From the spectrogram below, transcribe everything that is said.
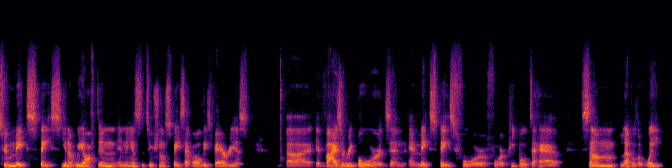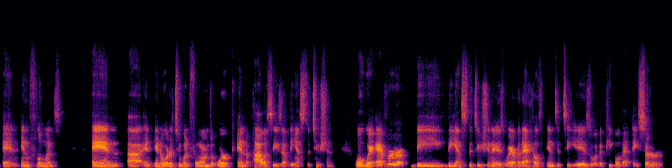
to make space. You know, we often in the institutional space have all these various uh, advisory boards and, and make space for, for people to have some level of weight and influence and uh, in, in order to inform the work and the policies of the institution. Well, wherever the, the institution is, wherever that health entity is or the people that they serve,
